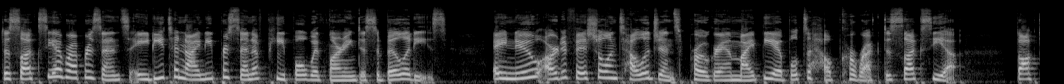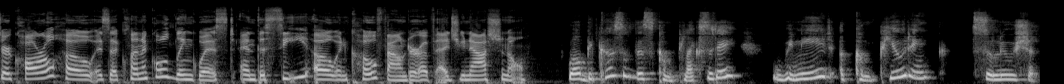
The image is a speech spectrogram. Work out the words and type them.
Dyslexia represents 80 to 90% of people with learning disabilities. A new artificial intelligence program might be able to help correct dyslexia. Dr. Carl Ho is a clinical linguist and the CEO and co founder of EduNational. Well, because of this complexity, we need a computing solution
